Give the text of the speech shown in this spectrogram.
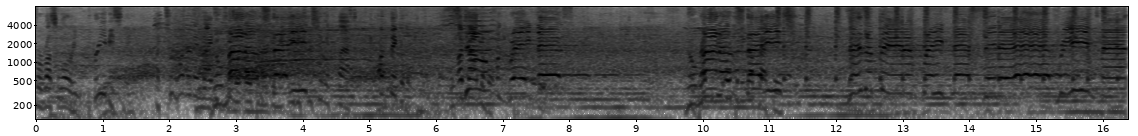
for Russel Orhii previously. A 290 no opener stage. A classic. Unthinkable. Unfathomable. for greatness. No Reds will be matter the up stage, this. there's a bit of greatness in every man.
